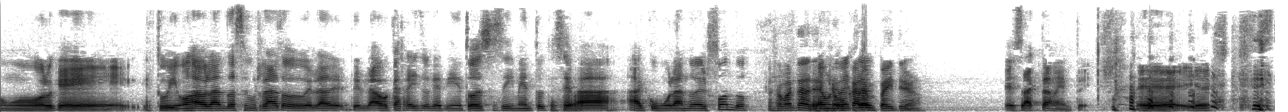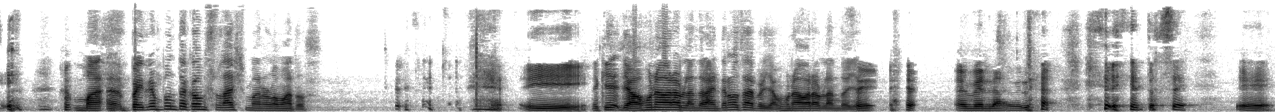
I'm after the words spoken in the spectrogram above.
como lo que estuvimos hablando hace un rato, ¿verdad? del lago Carrizo que tiene todo ese sedimento que se va acumulando en el fondo. Esa parte la tenemos que buscar en Patreon. Exactamente. eh, eh Patreon.com slash Manolo Matos. y... Es que llevamos una hora hablando, la gente no lo sabe, pero llevamos una hora hablando ya. Sí, es verdad, es verdad. Entonces, eh,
